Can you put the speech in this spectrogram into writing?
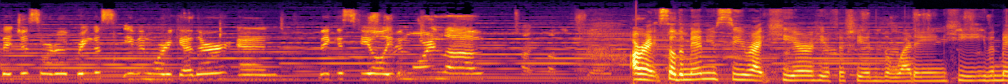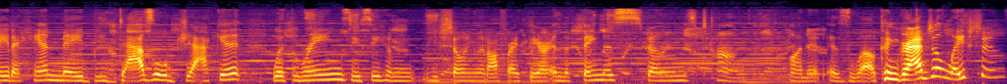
they just sort of bring us even more together and make us feel even more in love. All right, so the man you see right here, he officiated the wedding. He even made a handmade bedazzled jacket with rings. You see him, he's showing that off right there, and the famous Stones tongue on it as well. Congratulations.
